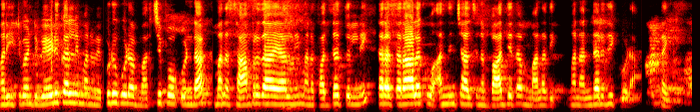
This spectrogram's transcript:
మరి ఇటువంటి వేడుకల్ని మనం ఎప్పుడు కూడా మర్చిపోకుండా మన సాంప్రదాయాల్ని మన పద్ధతుల్ని తరతరాలకు అందించాల్సిన బాధ్యత మనది మనందరిది కూడా. థ్యాంక్ యూ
